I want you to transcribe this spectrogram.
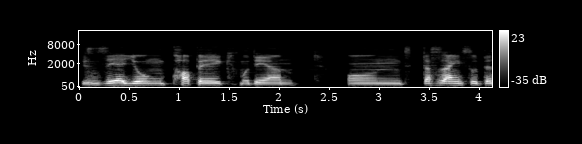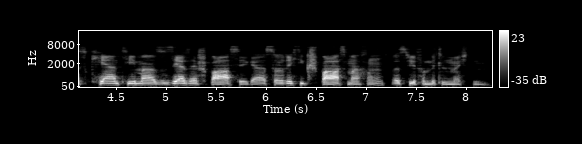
Wir sind sehr jung, poppig, modern. Und das ist eigentlich so das Kernthema, also sehr, sehr spaßig. Ja? Es soll richtig Spaß machen, was wir vermitteln möchten.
